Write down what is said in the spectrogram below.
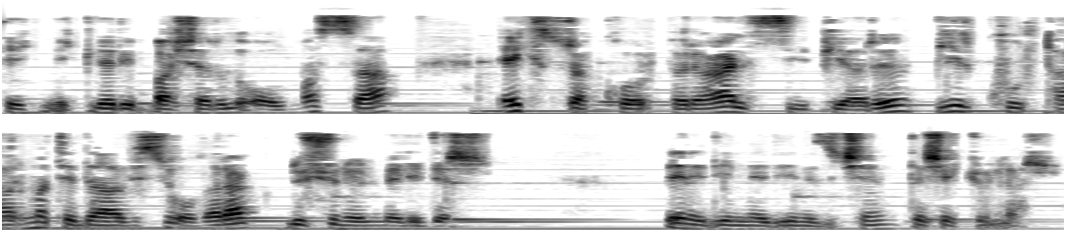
teknikleri başarılı olmazsa ekstrakorporeal CPR'ı bir kurtarma tedavisi olarak düşünülmelidir. Beni dinlediğiniz için teşekkürler.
